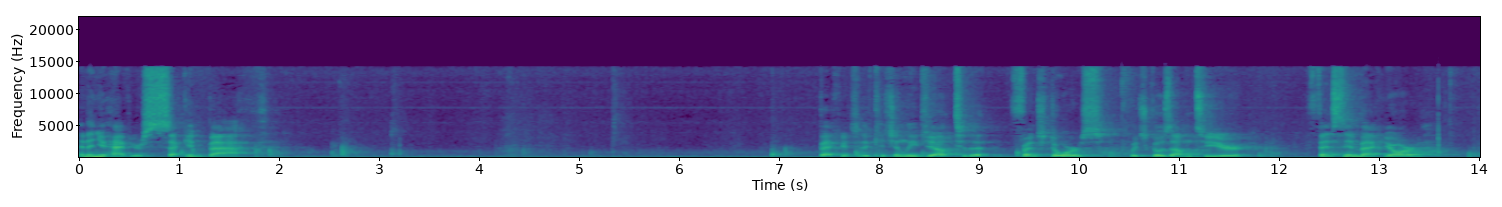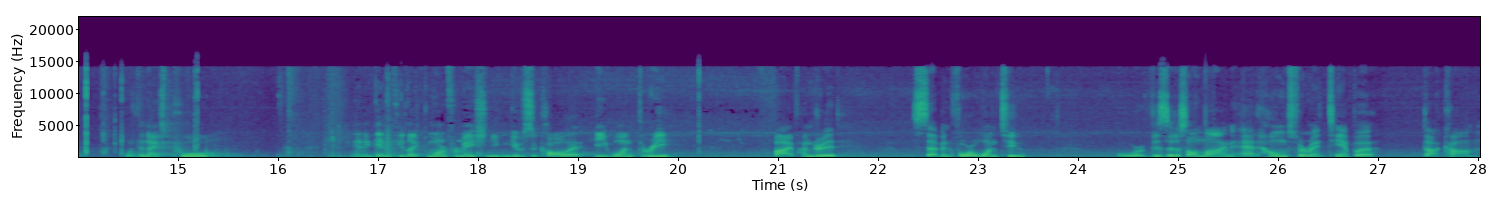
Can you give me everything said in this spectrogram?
And then you have your second bath. Back here to the kitchen leads you out to the French doors, which goes out into your fenced in backyard with a nice pool. And again, if you'd like more information, you can give us a call at 813 500 7412 or visit us online at homesforrenttampa.com.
